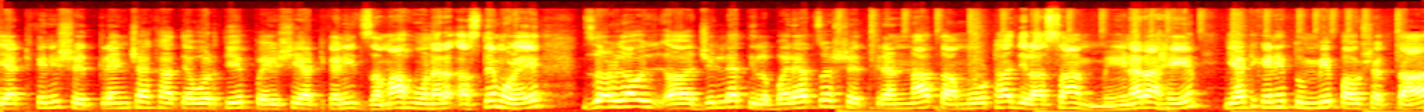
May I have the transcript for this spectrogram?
या ठिकाणी शेतकऱ्यांच्या खात्यावरती पैसे या ठिकाणी जमा होणार असल्यामुळे जळगाव जिल्ह्यातील बऱ्याच शेतकऱ्यांना आता मोठा दिलासा मिळणार आहे. या ठिकाणी तुम्ही पाहू शकता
